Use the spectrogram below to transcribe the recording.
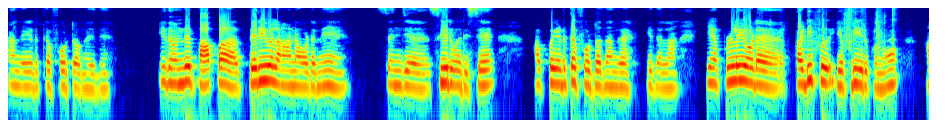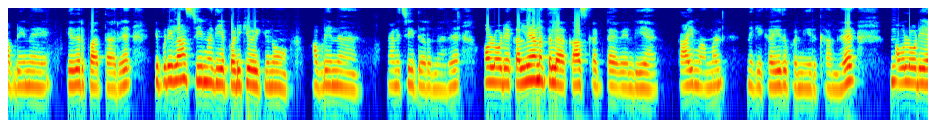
நாங்கள் எடுத்த ஃபோட்டோங்க இது. இது வந்து பாப்பா பெரியவள் ஆன உடனே செஞ்ச சீர்வரிசை. அப்போ எடுத்த ஃபோட்டோ தாங்க இதெல்லாம். என் பிள்ளையோட படிப்பு எப்படி இருக்கணும் அப்படின்னு எதிர்பார்த்தாரு. இப்படிலாம் ஸ்ரீமதியை படிக்க வைக்கணும் அப்படின்னு நினச்சிக்கிட்டு இருந்தார். அவளுடைய கல்யாணத்தில் காசு கட்ட வேண்டிய தாய் மாமன் இன்னைக்கு கைது பண்ணியிருக்காங்க. அவளுடைய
